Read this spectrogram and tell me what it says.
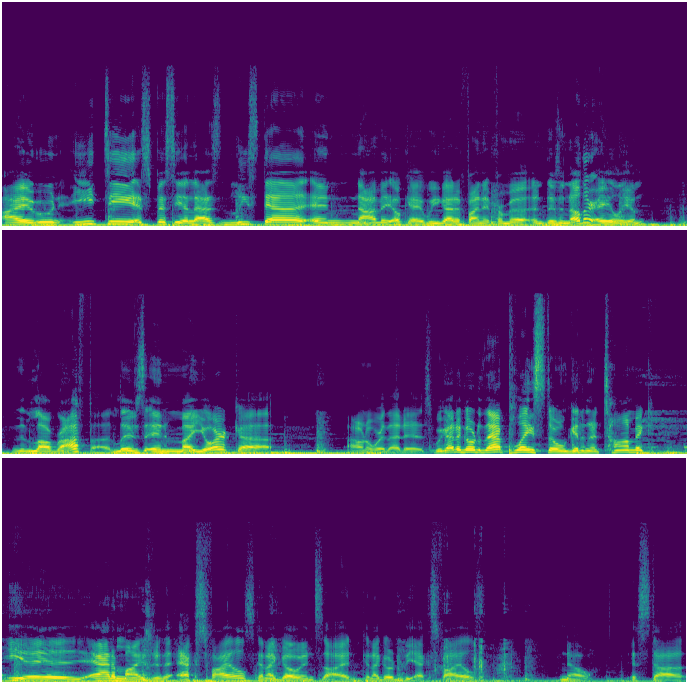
Hay un ET especialista en nave. Okay, we gotta find it from a. There's another alien. La Rafa lives in Mallorca. I don't know where that is. We got to go to that place though and get an atomic uh, atomizer, the X Files. Can I go inside? Can I go to the X Files? No. Está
